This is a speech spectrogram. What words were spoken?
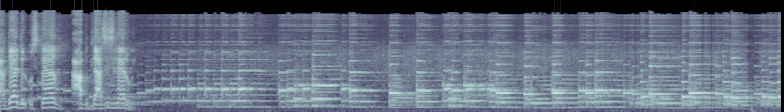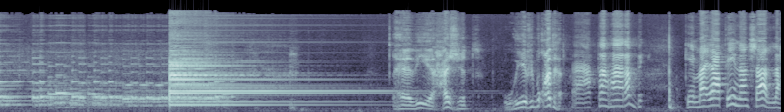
إعداد الأستاذ عبد العزيز العروي. هذه حجت وهي في بقعتها. أعطاها ربي كيما يعطينا إن شاء الله.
